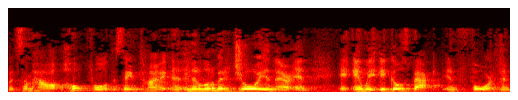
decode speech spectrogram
but somehow hopeful at the same time, and, and then a little bit of joy in there, and and we, it goes back and forth. And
